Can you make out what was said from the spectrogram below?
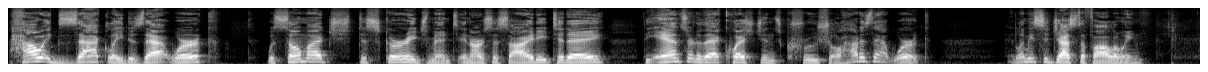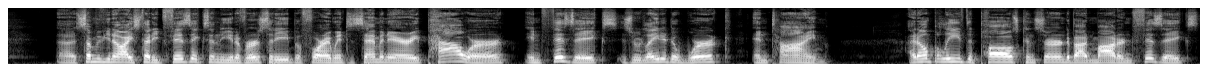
How exactly does that work? With so much discouragement in our society today, the answer to that question is crucial. How does that work? And let me suggest the following. Uh, some of you know I studied physics in the university before I went to seminary. Power in physics is related to work and time. I don't believe that Paul's concerned about modern physics,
